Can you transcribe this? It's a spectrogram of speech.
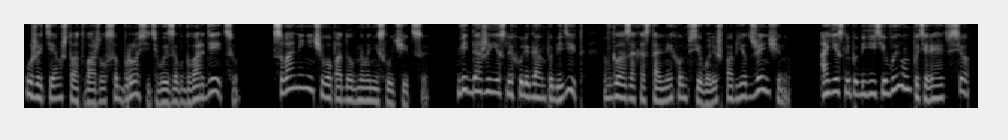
уже тем, что отважился бросить вызов гвардейцу. С вами ничего подобного не случится. Ведь даже если хулиган победит, в глазах остальных он всего лишь побьет женщину. А если победите вы, он потеряет все —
